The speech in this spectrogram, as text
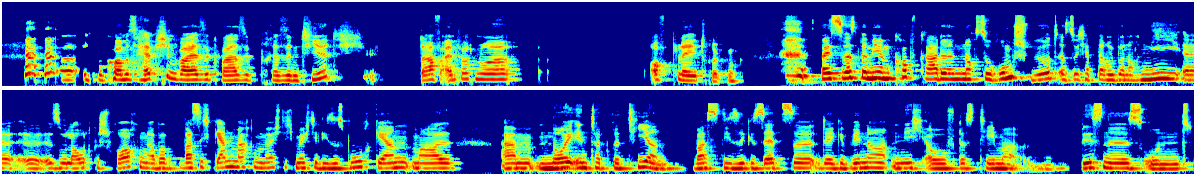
äh, ich bekomme es häppchenweise quasi präsentiert. Ich darf einfach nur auf Play drücken. Weißt du, was bei mir im Kopf gerade noch so rumschwirrt? Also ich habe darüber noch nie äh, äh, so laut gesprochen, aber was ich gern machen möchte, ich möchte dieses Buch gern mal ähm, neu interpretieren, was diese Gesetze der Gewinner nicht auf das Thema Business und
